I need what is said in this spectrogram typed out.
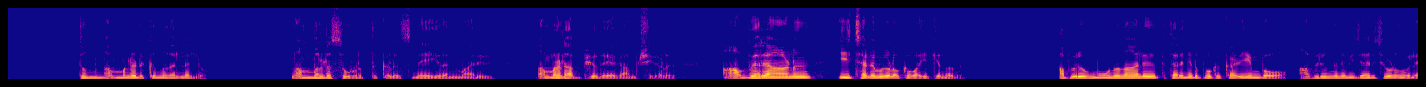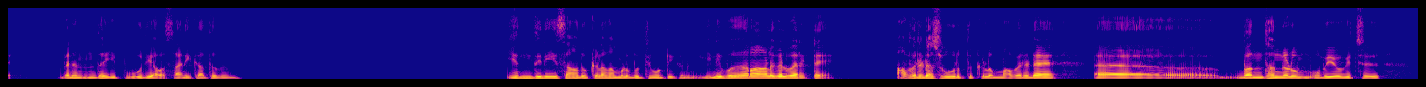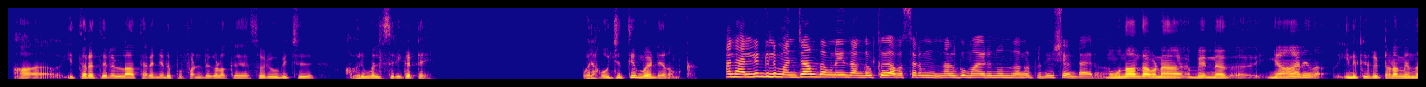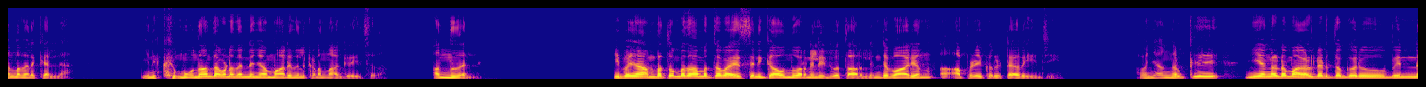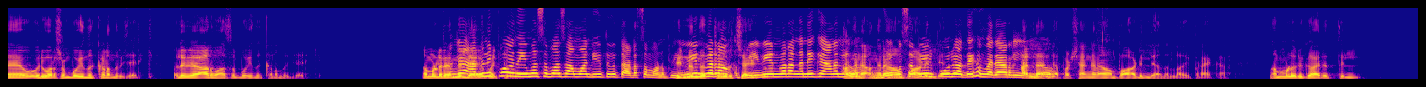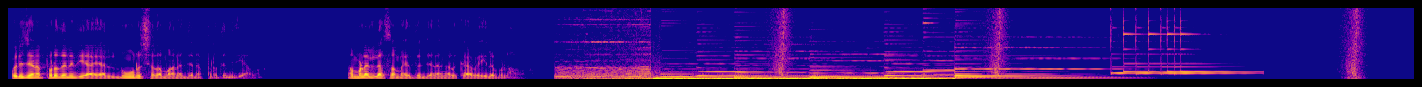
ഇതൊന്നും നമ്മൾ എടുക്കുന്നതല്ലല്ലോ. നമ്മളുടെ സുഹൃത്തുക്കൾ സ്നേഹിതന്മാർ നമ്മളുടെ അഭ്യുദയകാംക്ഷികൾ അവരാണ് ഈ ചെലവുകളൊക്കെ വഹിക്കുന്നത്. അപ്പോൾ ഒരു മൂന്ന് നാല് തിരഞ്ഞെടുപ്പൊക്കെ കഴിയുമ്പോൾ അവരും ഇങ്ങനെ വിചാരിച്ചു തുടങ്ങൂലേ ഇവനെന്താ ഈ പൂതി അവസാനിക്കാത്തതെന്ന് ഈ സാധുക്കളെ നമ്മൾ ബുദ്ധിമുട്ടിക്കണം? ഇനി വേറെ ആളുകൾ വരട്ടെ. അവരുടെ സുഹൃത്തുക്കളും അവരുടെ ബന്ധങ്ങളും ഉപയോഗിച്ച് ഇത്തരത്തിലുള്ള തിരഞ്ഞെടുപ്പ് ഫണ്ടുകളൊക്കെ സ്വരൂപിച്ച് അവർ മത്സരിക്കട്ടെ. ഒരു ഔചിത്യം വേണ്ടേ നമുക്ക്? അല്ല അല്ലെങ്കിലും അഞ്ചാം തവണയും താങ്കൾക്ക് അവസരം നൽകുമായിരുന്നു എന്ന് താങ്കൾ പ്രതീക്ഷയുണ്ടായിരുന്നു. മൂന്നാം തവണ പിന്നെ ഞാൻ എനിക്ക് കിട്ടണം എന്നുള്ള നിലക്കല്ല. എനിക്ക് മൂന്നാം തവണ തന്നെ ഞാൻ മാറി നിൽക്കണം എന്ന് ആഗ്രഹിച്ചതാണ് അന്ന് തന്നെ. ഇപ്പം ഞാൻ അമ്പത്തൊമ്പതാമത്തെ വയസ്സ് എനിക്കാവുമെന്ന് പറഞ്ഞില്ല ഇരുപത്താറിൽ എന്റെ ഭാര്യ അപ്പോഴേക്ക് റിട്ടയർ ചെയ്യുകയും ചെയ്യും. അപ്പം ഞങ്ങൾക്ക് ഇനി ഞങ്ങളുടെ മകളുടെ അടുത്തൊക്കെ ഒരു പിന്നെ ഒരു വർഷം പോയി നിൽക്കണം എന്ന് വിചാരിക്കുക. അല്ലെങ്കിൽ ആറുമാസം ആറ് മാസം പോയി നിൽക്കണം എന്ന് വിചാരിക്കുക. നമ്മുടെ അതിനിപ്പോ നിയമസഭാ സാമാജികത്വ തടസ്സമാണ്. പി വി എൻവർ അങ്ങനെയൊക്കെയാണല്ലോ. അങ്ങനെ- അങ്ങനെ നിയമസഭയിൽ. പോലും അദ്ദേഹം അല്ല അല്ല പക്ഷെ അങ്ങനെ ആവാൻ പാടില്ല എന്നുള്ള അഭിപ്രായക്കാരൻ. നമ്മളൊരു കാര്യത്തിൽ ഒരു ജനപ്രതിനിധി ആയാൽ നൂറ് ശതമാനം ജനപ്രതിനിധിയാവണം. നമ്മളെല്ലാ സമയത്തും ജനങ്ങൾക്ക് അവൈലബിൾ ആവണം.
